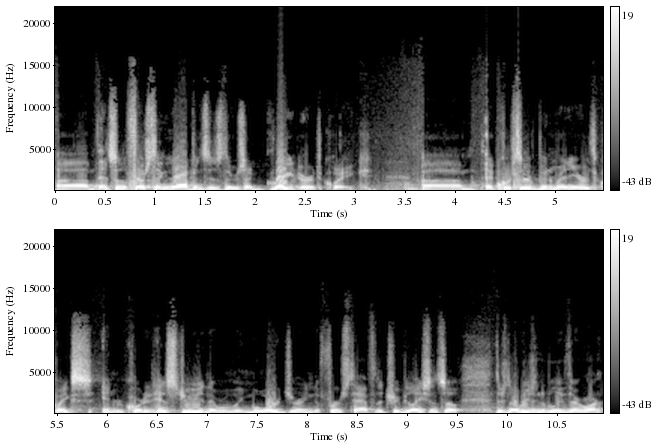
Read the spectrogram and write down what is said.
Um, and so the first thing that happens is there's a great earthquake. Um, of course, there have been many earthquakes in recorded history, and there will be more during the first half of the tribulation. So there's no reason to believe there aren't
